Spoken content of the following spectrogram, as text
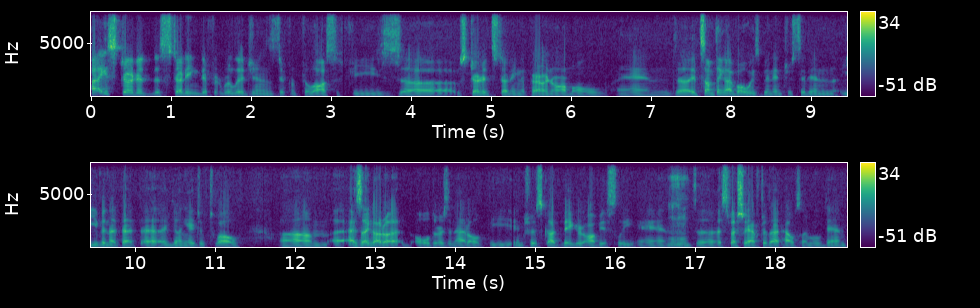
I started studying different religions, different philosophies. Uh, started studying the paranormal, and uh, it's something I've always been interested in, even at that uh, young age of twelve. Um, as I got uh, older as an adult, the interest got bigger, obviously, and mm-hmm. Uh, especially after that house I moved in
